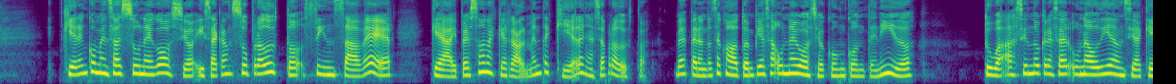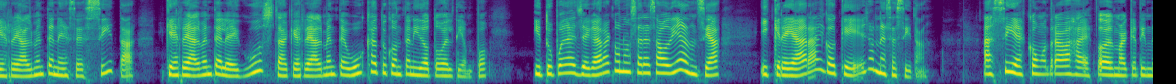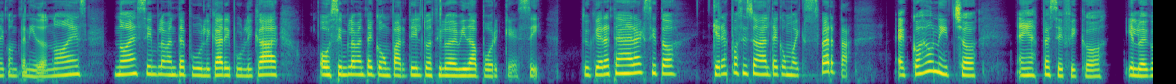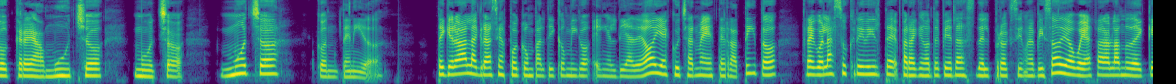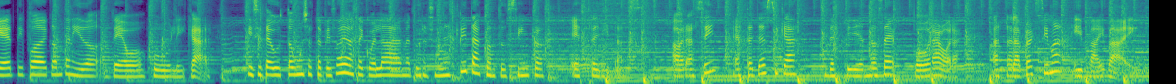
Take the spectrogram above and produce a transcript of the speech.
quieren comenzar su negocio y sacan su producto sin saber que hay personas que realmente quieren ese producto. ¿Ves? Pero entonces cuando tú empiezas un negocio con contenido, tú vas haciendo crecer una audiencia que realmente necesita que realmente le gusta, que realmente busca tu contenido todo el tiempo. Y tú puedes llegar a conocer esa audiencia y crear algo que ellos necesitan. Así es como trabaja esto del marketing de contenido. No es, no es simplemente publicar y publicar o simplemente compartir tu estilo de vida porque sí. Tú quieres tener éxito, quieres posicionarte como experta. Escoge un nicho en específico y luego crea mucho, mucho mucho contenido. Te quiero dar las gracias por compartir conmigo en el día de hoy, escucharme este ratito. Recuerda suscribirte para que no te pierdas del próximo episodio. Voy a estar hablando de qué tipo de contenido debo publicar. Y si te gustó mucho este episodio, recuerda darme tu reseña escrita con tus cinco estrellitas. Ahora sí, esta es Jessica despidiéndose por ahora. Hasta la próxima y bye bye.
